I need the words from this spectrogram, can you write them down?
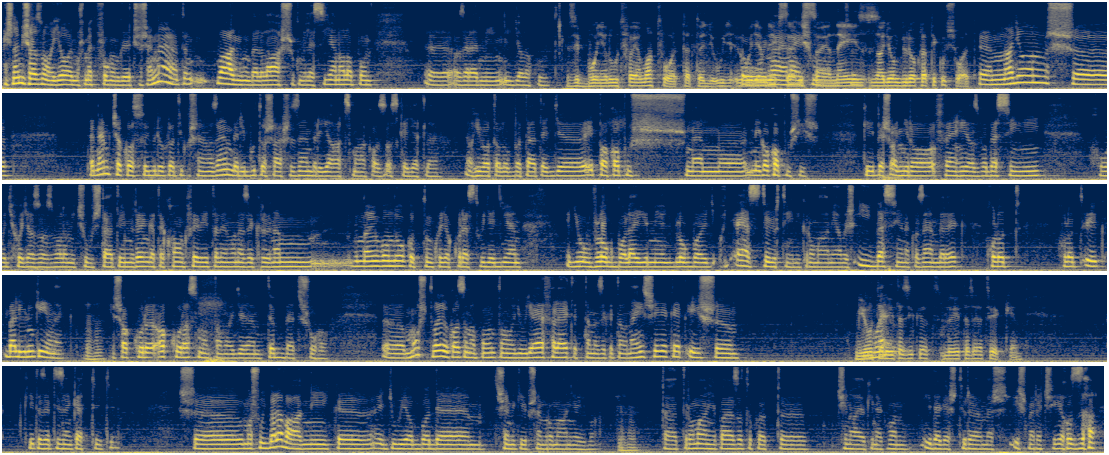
És nem is az van, hogy jaj, most megfogom görcsösen, ne, hát vágjunk bele, lássuk, mi lesz ilyen alapon az eredmény így alakult. Ez egy bonyolult folyamat volt? Tehát, hogy úgy, Ó, hogy emlékszel ne, ne vissza, olyan nehéz, ez nagyon bürokratikus volt? Nagyon, s, de nem csak az, hogy bürokratikus, hanem az emberi butaság, az emberi játszmák, az, az kegyetlen a hivatalokban. Tehát egy, épp a kapus nem, még a kapus is képes annyira fennhéjazva beszélni, hogy, hogy az az valami csúcs. Tehát én rengeteg hangfelvételem van ezekről, nem nagyon gondolkodtunk, hogy akkor ezt úgy egy ilyen egy jó vlogba leírni, egy blogba, hogy, hogy ez történik Romániában, és így beszélnek az emberek, holott, holott ők belülünk élnek. Uh-huh. És akkor, akkor azt mondtam, hogy többet soha. Most vagyok azon a ponton, hogy úgy elfelejtettem ezeket a nehézségeket, és... Mióta ma... létezik, létezel cégként? 2012-től. És uh, most úgy belevágnék uh, egy újabba, de semmiképp sem romániaiba. Uh-huh. Tehát románia pályázatokat csinálja, akinek van ideges, türelmes ismerettsége hozzá.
